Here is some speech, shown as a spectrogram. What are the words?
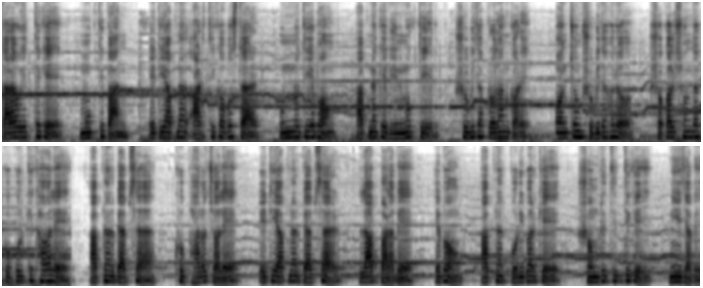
তারাও এর থেকে মুক্তি পান। এটি আপনার আর্থিক অবস্থার উন্নতি এবং আপনাকে ঋণ মুক্তির সুবিধা প্রদান করে। পঞ্চম সুবিধা হলো সকাল সন্ধ্যা কুকুরকে খাওয়ালে আপনার ব্যবসা খুব ভালো চলে। এটি আপনার ব্যবসার লাভ বাড়াবে এবং আপনার পরিবারকে সমৃদ্ধির দিকে নিয়ে যাবে।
